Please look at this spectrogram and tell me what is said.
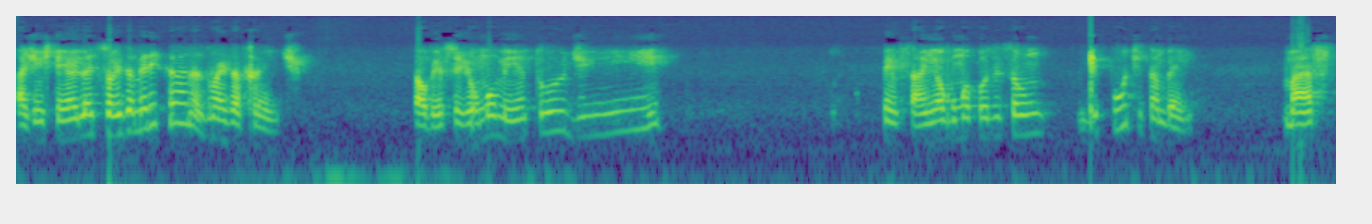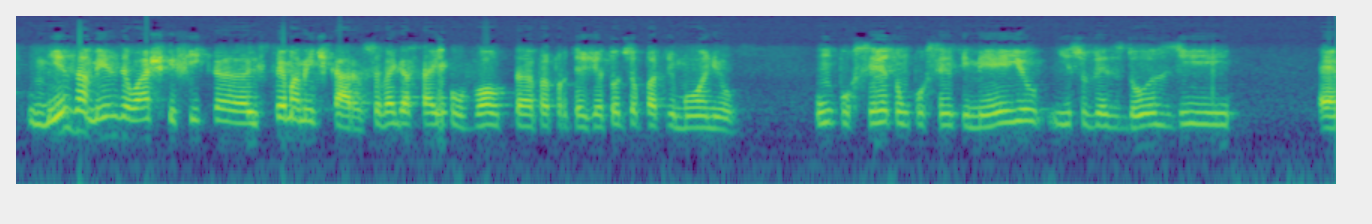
a gente tem eleições americanas mais à frente. Talvez seja um momento de pensar em alguma posição de put também. Mas mês a mês eu acho que fica extremamente caro. Você vai gastar aí por volta para proteger todo o seu patrimônio 1%, 1% e meio, isso vezes 12 é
